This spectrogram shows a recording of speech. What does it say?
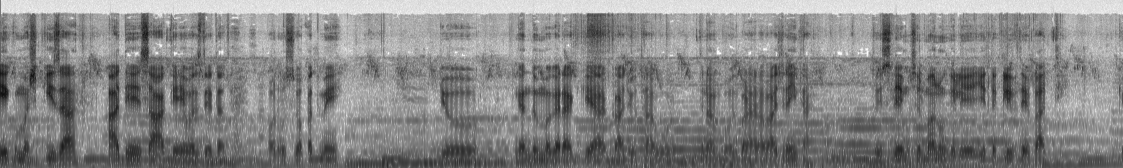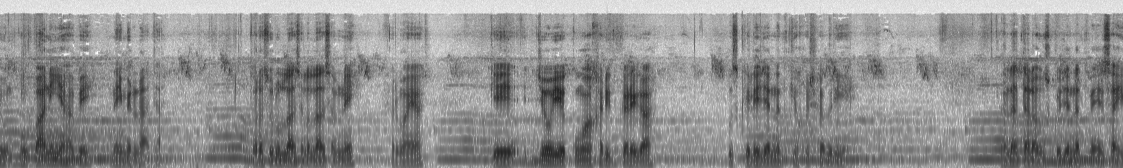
एक मशकीज़ा आधे सा के एवज़ देता था। और उस वक़्त में जो गंदम वगैरह क्या का जो था वो इतना बहुत बड़ा रवाज नहीं था। तो इसलिए मुसलमानों के लिए ये तकलीफ़ दह बात थी कि उनको पानी यहाँ पे नहीं मिल रहा था। तो रसूलुल्लाह सल्लल्लाहु अलैहि वसल्लम ने फरमाया कि जो ये कुआँ ख़रीद करेगा, उसके लिए जन्नत की खुशखबरी है। अल्लाह ताला उसको जन्नत में ऐसा ही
